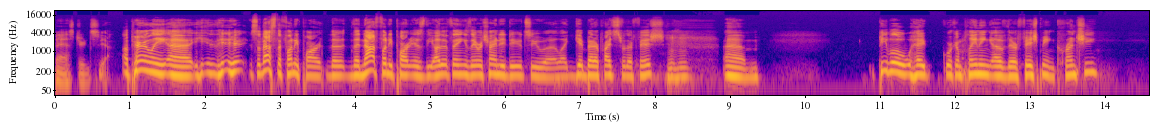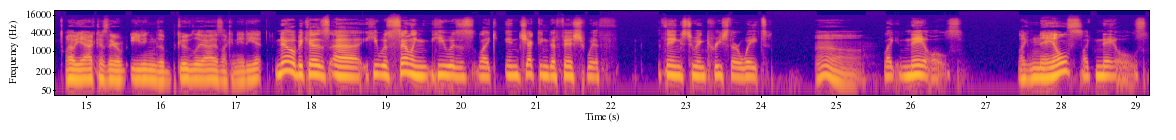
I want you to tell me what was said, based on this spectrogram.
Bastards. Yeah. Apparently, uh, he, he- so that's the funny part. the The not funny part is the other things they were trying to do to uh, like get better prices for their fish. Mhm. Um, people had were complaining of their fish being crunchy. Oh yeah, because they were eating the googly eyes like an idiot. No, because uh, he was selling. He was like injecting the fish with things to increase their weight, Oh, like nails, like nails. like nails.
